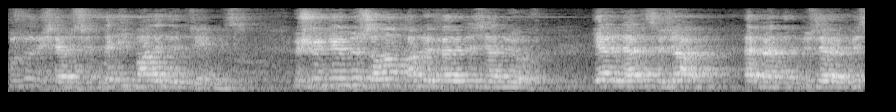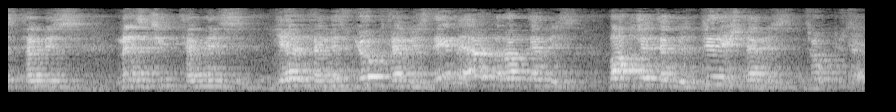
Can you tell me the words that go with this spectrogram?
Huzur içerisinde ibadet edeceğimiz. Üşüdüğümüz zaman kaloriferimiz yanıyor. Yerler sıcak, efendim üzerimiz temiz, mescit temiz, yer temiz, gök temiz değil mi? Her taraf temiz, bahçe temiz, giriş temiz. Çok güzel.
